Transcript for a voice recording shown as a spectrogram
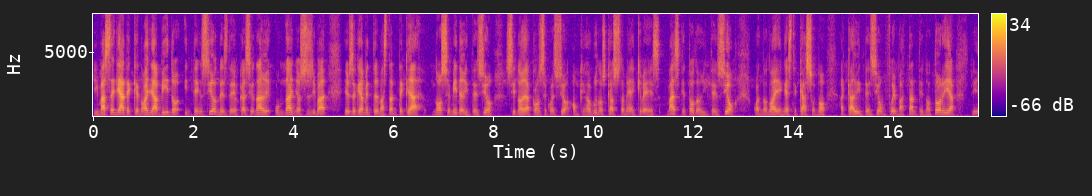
y más allá de que no haya habido intenciones de ocasionar un daño a su rival, el reglamento es bastante claro. No se mide la intención, sino la consecuencia, aunque en algunos casos también hay que ver, es más que todo la intención, cuando no hay en este caso, ¿no? Acá la intención fue bastante notoria y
